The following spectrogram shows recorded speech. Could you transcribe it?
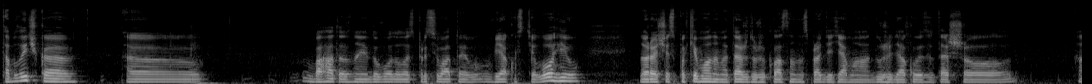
Табличка. Е- багато з нею доводилось працювати в якості логів. До речі, з покемонами теж дуже класна насправді тема. Дуже дякую за те, що е,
